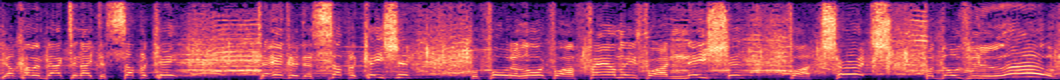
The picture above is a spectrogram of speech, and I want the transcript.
Y'all coming back tonight to supplicate, to enter the supplication before the Lord for our families, for our nation, for our church, for those we love.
